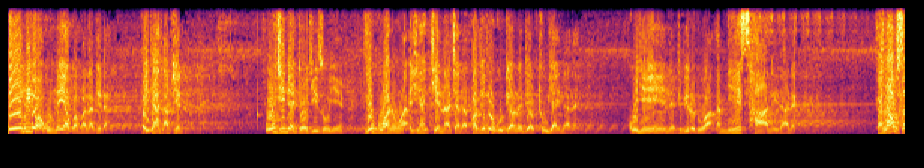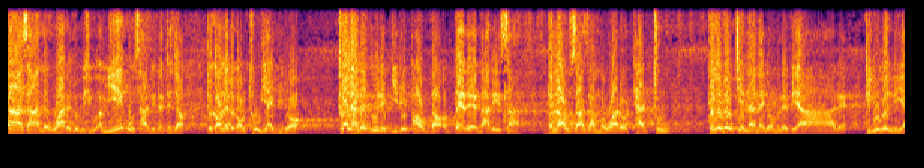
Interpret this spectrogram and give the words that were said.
သေးပြီးတော့အခု2ယောက်ကဘာလာဖြစ်တာပိတ်တာလာဖြစ်တယ်ဦးကြီးနဲ့ဒေါ်ကြီးဆိုရင်လူဘဝတုန်းကအရန်ကျင်လာကြတာဘာဖြစ်လို့အခုတယောက်နဲ့တယောက်ထုရိုက်နေတာလဲကိုရင်တဲ့တပည့်တော်တို့ကအမြဲဆာနေတာတဲ့ဘလောက်စားစားလဲဝရတယ်လို့မရှိဘူးအမြဲကိုဆာနေတာဒါကြောင့်တကောင်နဲ့တကောင်ထုရိုက်ပြီးတော့ထွက်လာတဲ့သွေးတွေပြည်တွေဖောက်တော့အပဲ့တဲ့သားတွေစားဘလောက်စားစားမဝတော့ထတ်ထုဘယ်လိုလုပ်ကျင်လာနိုင်တော့မလဲဗျာတဲ့ဒီလိုပဲနေရ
